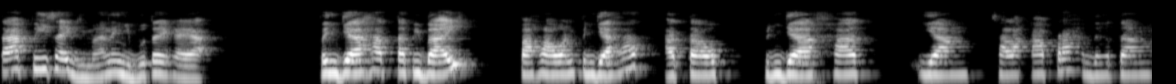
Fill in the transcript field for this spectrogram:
tapi saya gimana nyebutnya kayak penjahat tapi baik, pahlawan penjahat atau penjahat yang salah kaprah tentang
